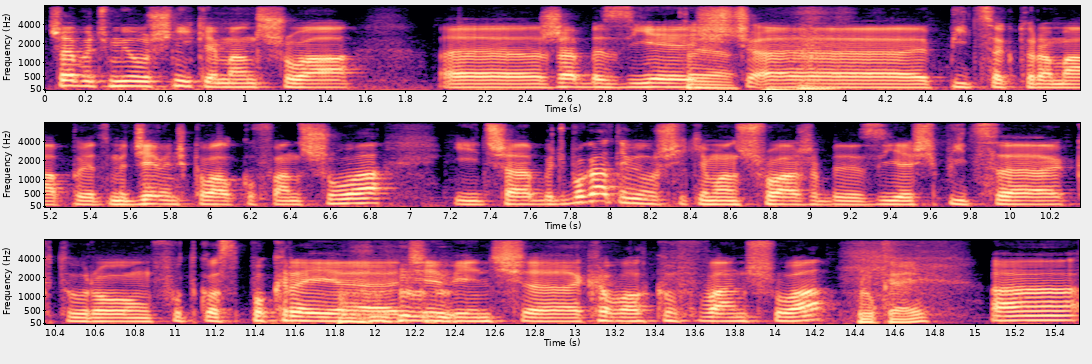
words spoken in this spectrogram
trzeba być miłośnikiem anchoa, e, żeby zjeść e, pizzę, która ma powiedzmy 9 kawałków anchoa i trzeba być bogatym miłośnikiem anchoa, żeby zjeść pizzę, którą Foodcost pokryje 9 e, kawałków anchoa. Okej. E,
